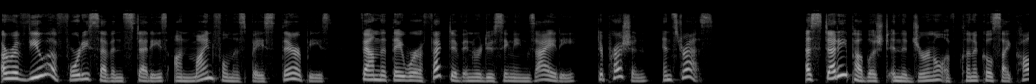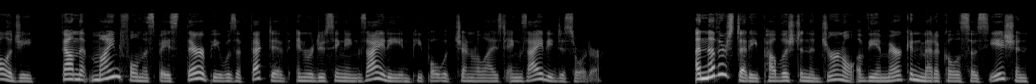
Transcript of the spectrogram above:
A review of 47 studies on mindfulness based therapies found that they were effective in reducing anxiety, depression, and stress. A study published in the Journal of Clinical Psychology found that mindfulness based therapy was effective in reducing anxiety in people with generalized anxiety disorder. Another study published in the Journal of the American Medical Association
